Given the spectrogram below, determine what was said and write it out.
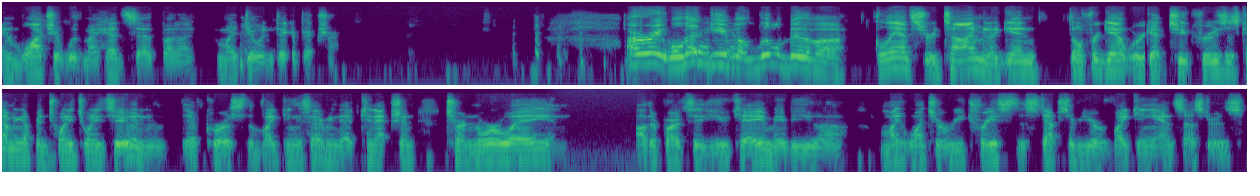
and watch it with my headset, but I might do it and take a picture. All right. Well, that gave a little bit of a glance through time. And again, Don't forget, we've got two cruises coming up in 2022. And of course, the Vikings having that connection to Norway and other parts of the UK. Maybe you uh, might want to retrace the steps of your Viking ancestors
